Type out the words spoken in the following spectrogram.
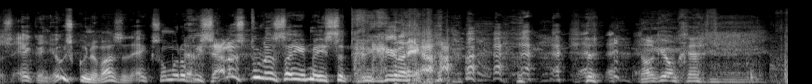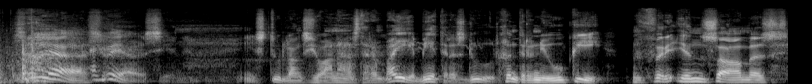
As ek in jou skoene was, het ek sommer op dieselfde stoel as hy my sit gekry. Dankie om Gert. So ja, so ja, sien. Die stoel langs Johanna is daar baie beter as deur, ginder in die hoekie vir eensames.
